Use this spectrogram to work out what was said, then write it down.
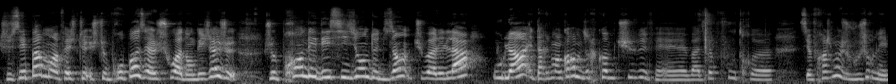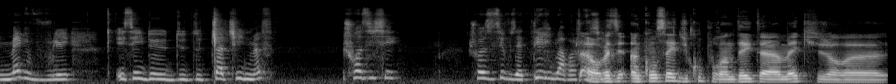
Je sais pas, moi, en fait, je te, je te propose un choix. Donc, déjà, je, je prends des décisions de disant, tu vas aller là ou là, et t'arrives encore à me dire comme tu veux. Fait, va te faire foutre. euh. C'est franchement, je vous jure, les mecs, vous voulez essayer de, de, de tchatcher une meuf, choisissez. Choisissez, vous êtes terrible à pas choisir. Alors, vas-y, un conseil du coup pour un date à un mec, genre. euh,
